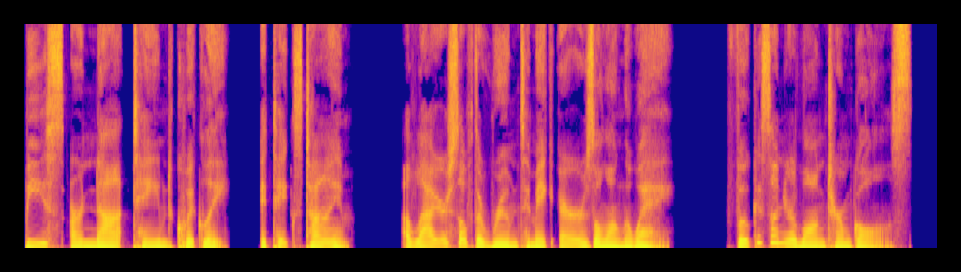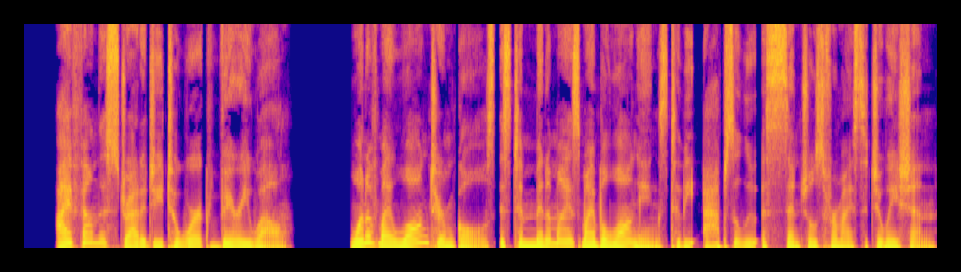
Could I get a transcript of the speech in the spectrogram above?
Beasts are not tamed quickly. It takes time. Allow yourself the room to make errors along the way. Focus on your long term goals. I found this strategy to work very well. One of my long term goals is to minimize my belongings to the absolute essentials for my situation.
